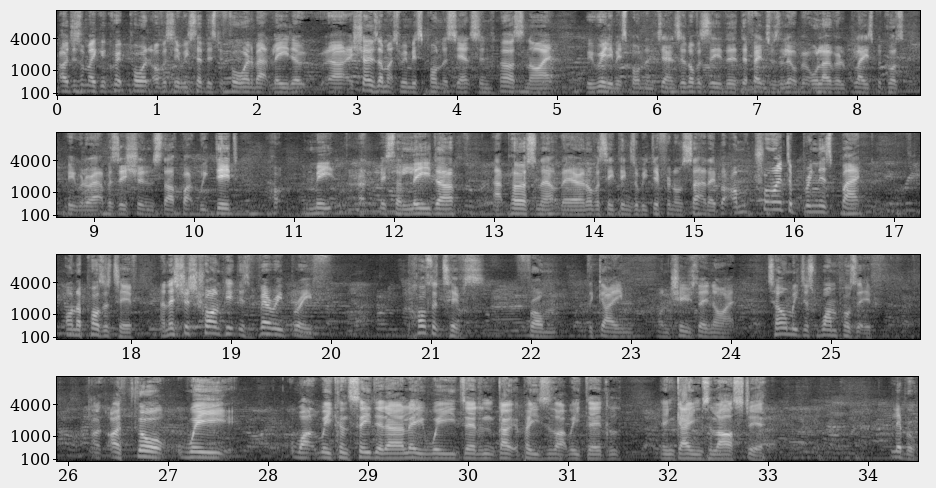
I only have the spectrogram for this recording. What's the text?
I just want to make a quick point. Obviously, we said this before about leader. Uh, it shows how much we missed Pontus Jansson last night. We really missed Pontus Jansson. Obviously, the defence was a little bit all over the place because people were out of position and stuff. But we did meet miss a leader, that person out there, and obviously things will be different on Saturday. But I'm trying to bring this back on a positive, and let's just try and keep this very brief. Positives from the game on Tuesday night. Tell me just one positive. I, I thought we what we conceded early, we didn't go to pieces like we did in games last year. Liberal.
